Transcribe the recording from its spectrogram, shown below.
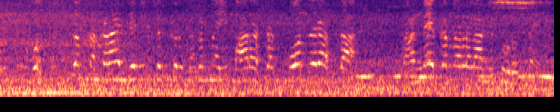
परंतु वस्तुस्थिती तक्रार आहे. शेतकरी संघटना ही महाराष्ट्रात कोण जरी असला अन्याय करणाऱ्याला आम्ही सोडत नाही.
